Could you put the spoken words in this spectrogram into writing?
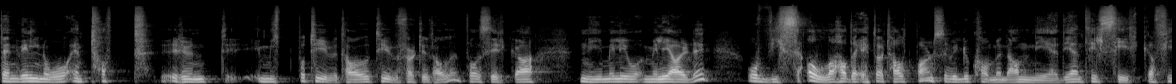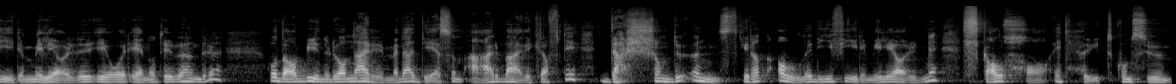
den vil nå en topp opp rundt midt på 2040-tallet på ca. 9 milliarder. Og hvis alle hadde ett og et halvt barn, så vil du komme da ned igjen til ca. 4 milliarder i år 2100. Og da begynner du å nærme deg det som er bærekraftig, dersom du ønsker at alle de fire milliardene skal ha et høyt konsum.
